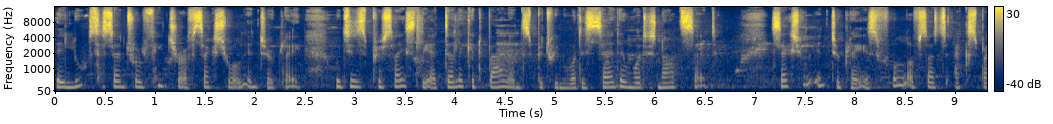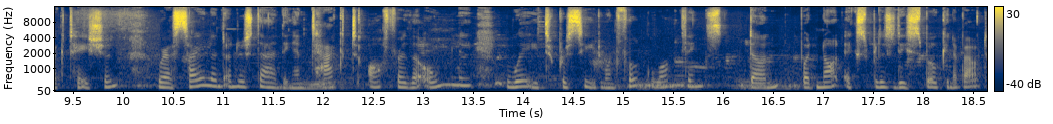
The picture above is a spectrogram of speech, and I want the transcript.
they lose a central feature of sexual interplay, which is precisely a delicate balance between what is said and what is not said. Sexual interplay is full of such expectation, where silent understanding and tact offer the only way to proceed when folk want things done but not explicitly spoken about,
